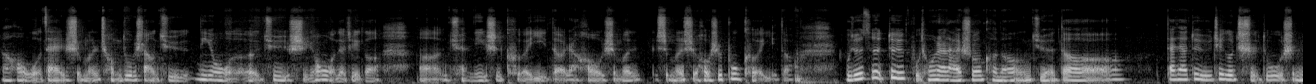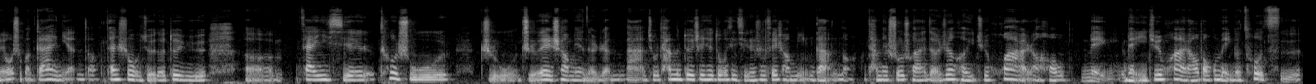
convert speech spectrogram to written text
然后我在什么程度上去利用我去使用我的这个呃权利是可以的，然后什么什么时候是不可以的。我觉得这对于普通人来说，可能觉得。大家对于这个尺度是没有什么概念的，但是我觉得对于呃，在一些特殊职务职位上面的人吧，就是他们对这些东西其实是非常敏感的。他们说出来的任何一句话，然后每每一句话，然后包括每一个措辞，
